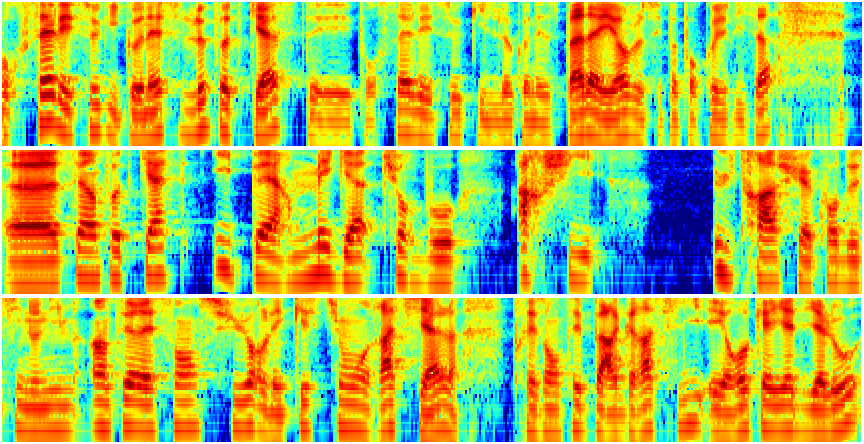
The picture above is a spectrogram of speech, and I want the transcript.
pour celles et ceux qui connaissent le podcast, et pour celles et ceux qui ne le connaissent pas d'ailleurs, je sais pas pourquoi je dis ça, euh, c'est un podcast hyper méga turbo, archi ultra, je suis à court de synonymes intéressants sur les questions raciales, présenté par Grassley et Rokaya Diallo.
